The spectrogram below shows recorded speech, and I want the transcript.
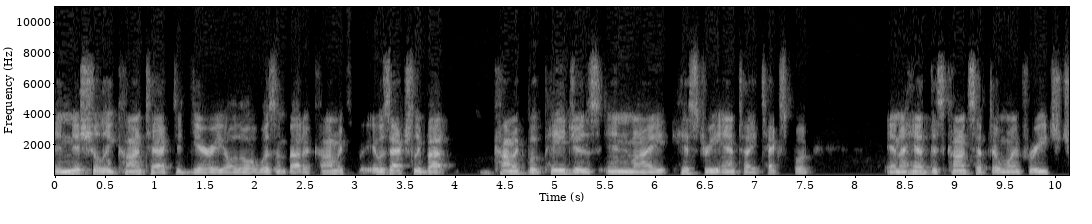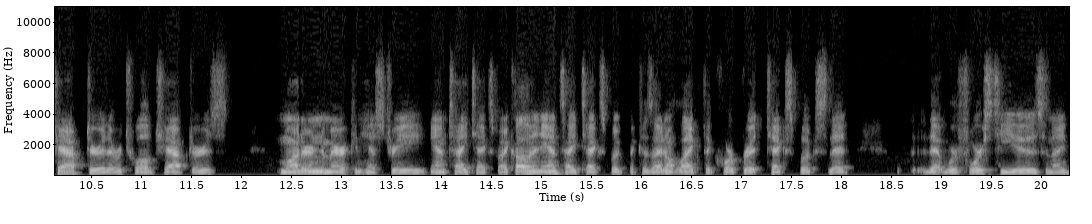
initially contacted Gary. Although it wasn't about a comic, it was actually about comic book pages in my history anti textbook. And I had this concept I wanted for each chapter. There were 12 chapters, modern American history, anti textbook. I call it an anti textbook because I don't like the corporate textbooks that that we're forced to use, and I,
